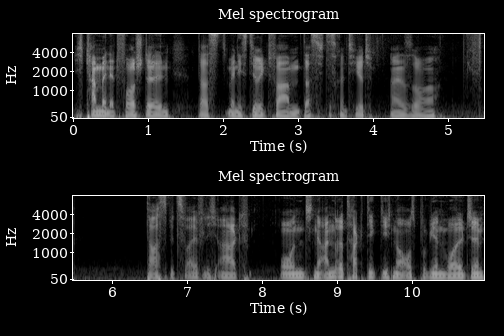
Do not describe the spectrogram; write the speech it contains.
ich kann mir nicht vorstellen, dass, wenn ich es direkt farm, dass sich das rentiert. Also, das bezweifle ich arg. Und eine andere Taktik, die ich noch ausprobieren wollte,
